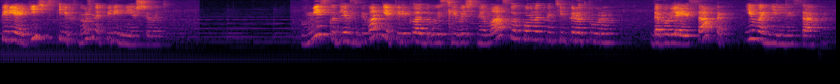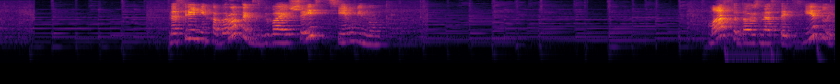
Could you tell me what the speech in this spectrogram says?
Периодически их нужно перемешивать. В миску для взбивания перекладываю сливочное масло комнатной температуры, добавляю сахар и ванильный сахар. На средних оборотах взбиваю 6-7 минут. Масса должна стать светлой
